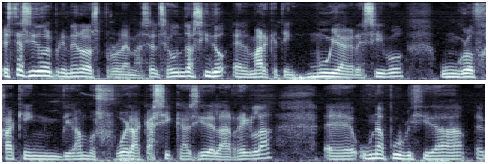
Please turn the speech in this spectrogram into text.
Este ha sido el primero de los problemas. El segundo ha sido el marketing, muy agresivo, un growth hacking, digamos, fuera casi casi de la regla, eh, una publicidad eh,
